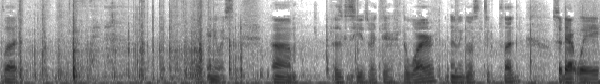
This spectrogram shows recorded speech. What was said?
but well, anyways um, as you can see it's right there the wire and it goes to the plug. So that way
